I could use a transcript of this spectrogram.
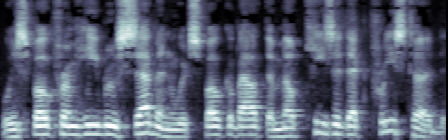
We spoke from Hebrews 7, which spoke about the Melchizedek priesthood.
